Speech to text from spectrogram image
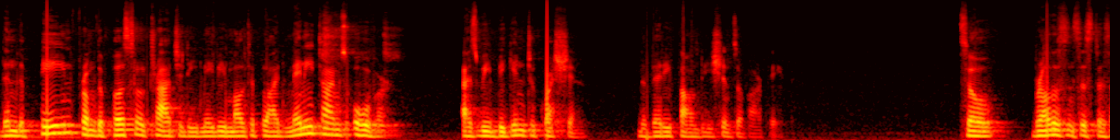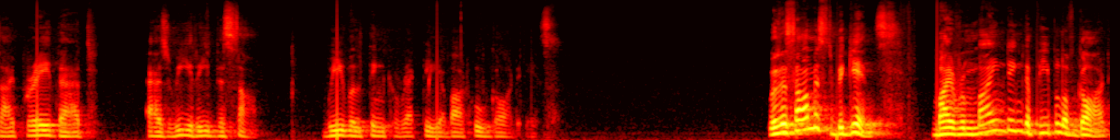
then the pain from the personal tragedy may be multiplied many times over as we begin to question the very foundations of our faith. So, brothers and sisters, I pray that as we read this psalm, we will think correctly about who God is. Well, the psalmist begins by reminding the people of God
